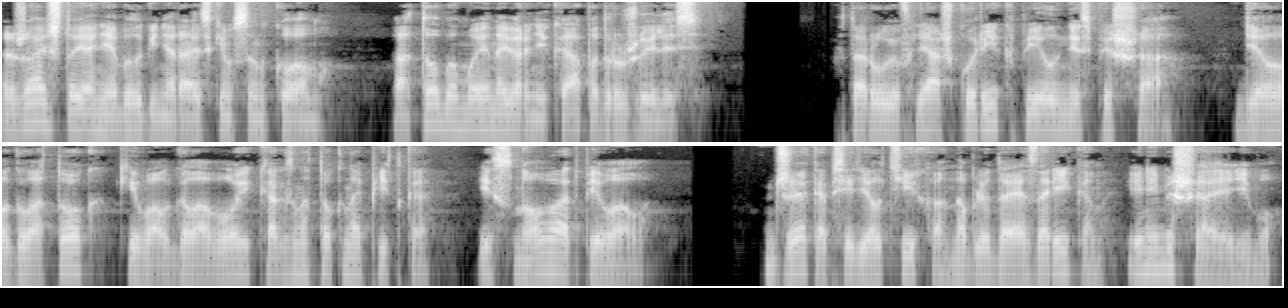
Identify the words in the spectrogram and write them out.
Жаль, что я не был генеральским сынком, а то бы мы наверняка подружились. Вторую фляжку Рик пил не спеша, делал глоток, кивал головой, как знаток напитка, и снова отпивал. Джекоб сидел тихо, наблюдая за Риком и не мешая ему.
